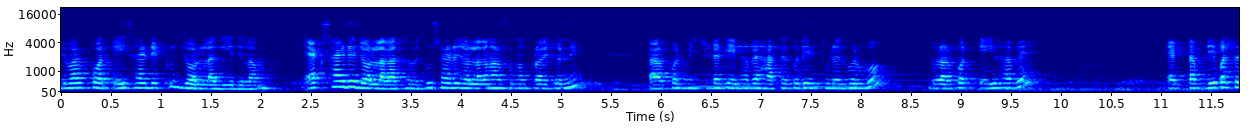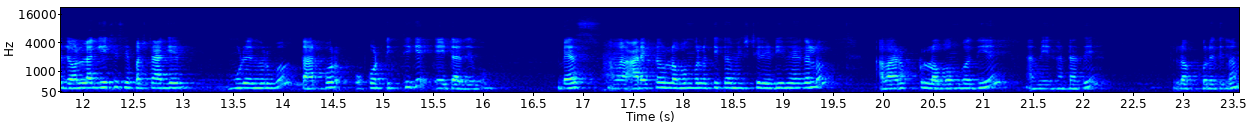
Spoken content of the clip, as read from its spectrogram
দেওয়ার পর এই সাইডে একটু জল লাগিয়ে দিলাম। এক সাইডে জল লাগাতে হবে, দু সাইডে জল লাগানোর কোনো প্রয়োজন নেই। তারপর মিষ্টিটাকে এইভাবে হাতে করে তুলে ধরবো। ধরার পর এইভাবে একটা যে পাশটা জল লাগিয়েছি সে পাশটা আগে মুড়ে ধরবো, তারপর ওপর দিক থেকে এইটা দেব। ব্যাস, আমার আরেকটাও লবঙ্গলতিকা মিষ্টি রেডি হয়ে গেল। আবার একটু লবঙ্গ দিয়ে আমি এখানটাতে লক করে দিলাম।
